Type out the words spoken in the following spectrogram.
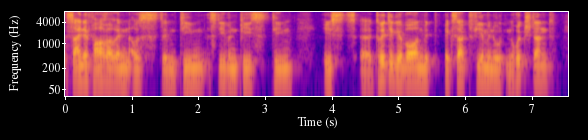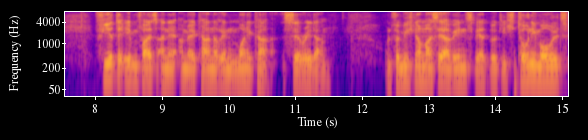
seine Fahrerin aus dem Team, Steven Peace Team, ist äh, Dritte geworden mit exakt vier Minuten Rückstand. Vierte ebenfalls eine Amerikanerin, Monica Sereda. Und für mich nochmal sehr erwähnenswert wirklich Tony Mold,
